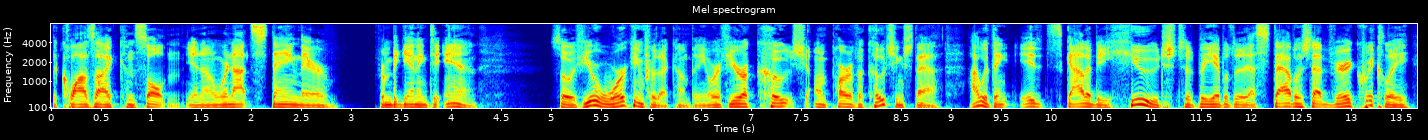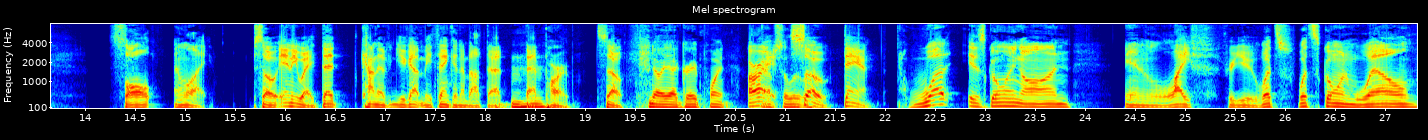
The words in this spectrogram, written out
the quasi consultant. You know, we're not staying there from beginning to end. So if you're working for that company or if you're a coach on part of a coaching staff, I would think it's got to be huge to be able to establish that very quickly, salt and light. So anyway, that kind of you got me thinking about that mm-hmm. that part. So no, yeah, great point. All right, Absolutely. so Dan, what is going on in life for you? What's what's going well?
